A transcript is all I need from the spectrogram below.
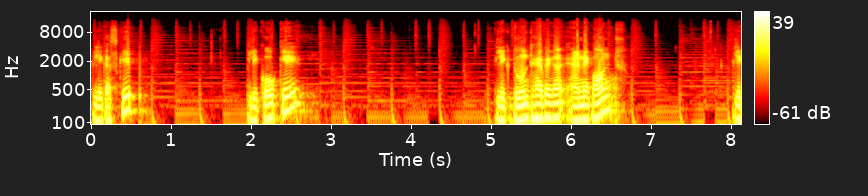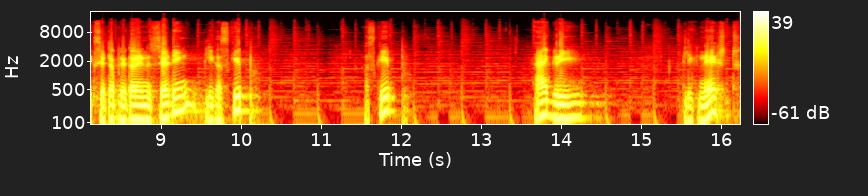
click a skip. Click ok click don't have an account click setup later in setting click skip skip agree click next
